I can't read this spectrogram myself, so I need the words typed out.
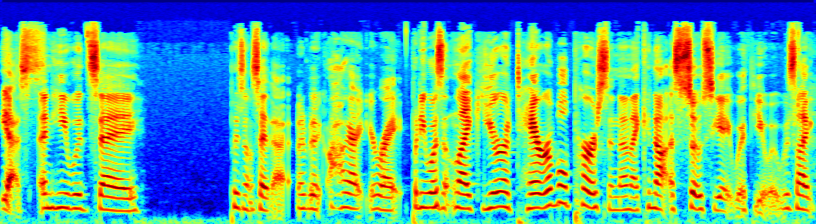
yes, and he would say, "Please don't say that." I'd be like, "Oh, yeah, you're right," but he wasn't like, "You're a terrible person, and I cannot associate with you." It was like,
